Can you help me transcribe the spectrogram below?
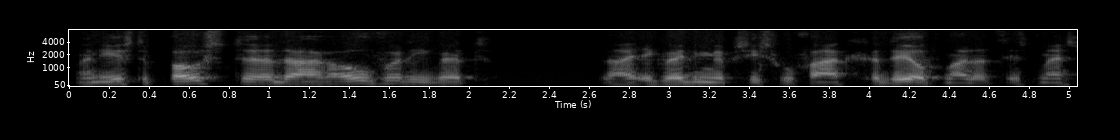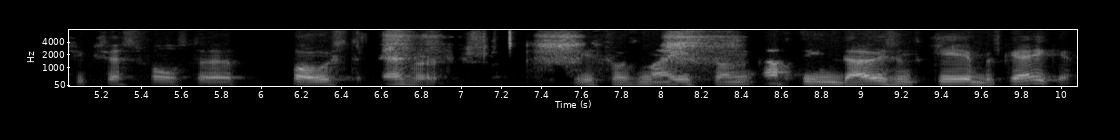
Mijn eerste post daarover, die werd, nou, ik weet niet meer precies hoe vaak gedeeld, maar dat is mijn succesvolste post ever. Die is volgens mij iets van 18.000 keer bekeken.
